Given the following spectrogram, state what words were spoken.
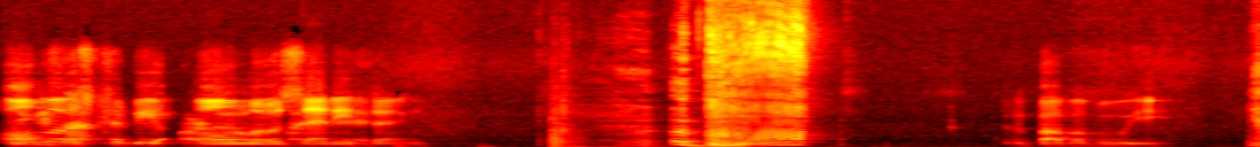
Almost could be be almost anything. Baba Booey.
